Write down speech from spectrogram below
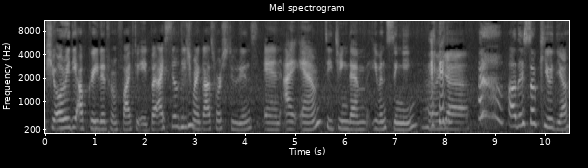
she already upgraded from five to eight. But I still teach my class four students, and I am teaching them even singing. Uh, yeah, oh, they're so cute, yeah.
